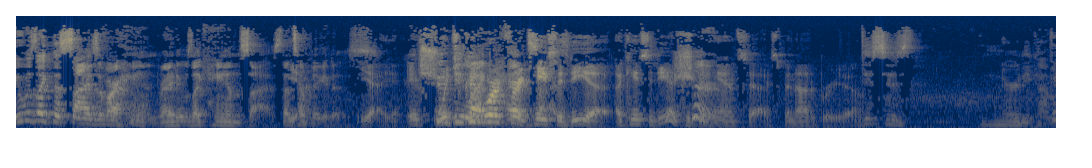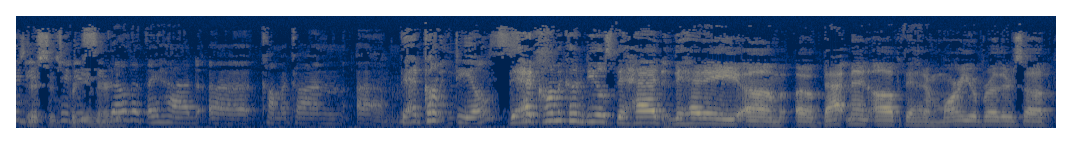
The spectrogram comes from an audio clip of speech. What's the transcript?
it was like the size of our hand, right? It was like hand size. That's how big it is. Yeah, yeah. It should Which be could like work for a head size. quesadilla. A quesadilla could Sure. be hand size, but not a burrito. This is nerdy Did you, This is did pretty you see nerdy. though that they had uh, Comic Con um, They had com- deals? They had Comic Con deals. They had they had a um, a Batman up. They had a Mario Brothers up.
